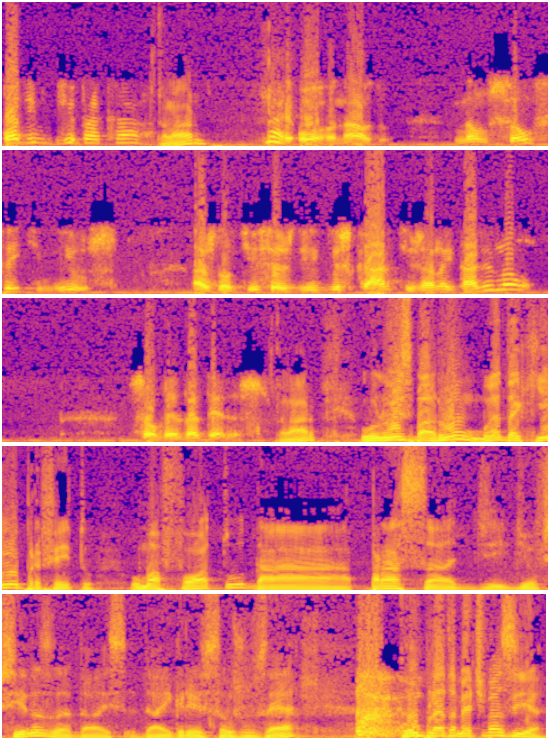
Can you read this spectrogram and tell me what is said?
pode vir para cá. Claro. Ô, Ronaldo, não são fake news. As notícias de descarte já na Itália não. São verdadeiras. Claro. O Luiz Barum manda aqui, prefeito, uma foto da praça de, de oficinas da, da, da Igreja de São José completamente vazia.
